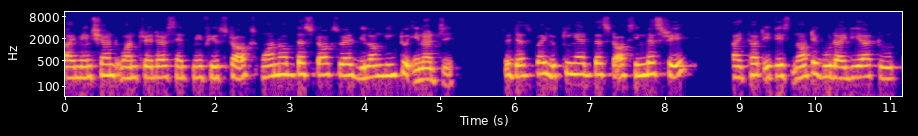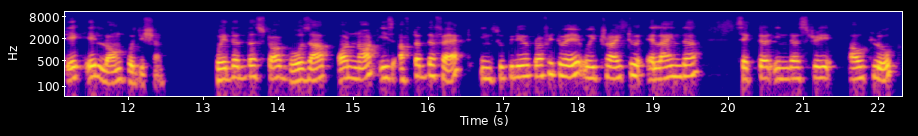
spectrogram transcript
I mentioned one trader sent me few stocks. One of the stocks were belonging to energy. So just by looking at the stocks industry, I thought it is not a good idea to take a long position. Whether the stock goes up or not is after the fact. In superior profit way, we try to align the sector industry outlook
